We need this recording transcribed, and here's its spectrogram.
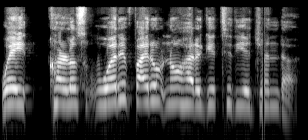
Wait, Carlos, what if I don't know how to get to the agenda?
